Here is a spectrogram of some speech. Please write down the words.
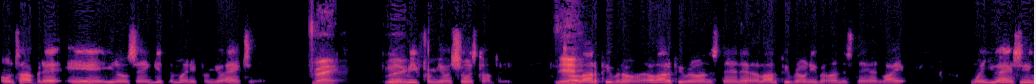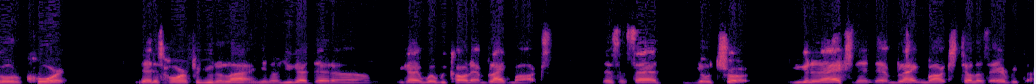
On top of that, and you know, saying get the money from your accident. Right. You right. know, me from your insurance company. Yeah. So a lot of people don't. A lot of people don't understand that. A lot of people don't even understand like when you actually go to court, that it's hard for you to lie. You know, you got that. Um, you got what we call that black box that's inside your truck. You get an accident, that black box tell us everything.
